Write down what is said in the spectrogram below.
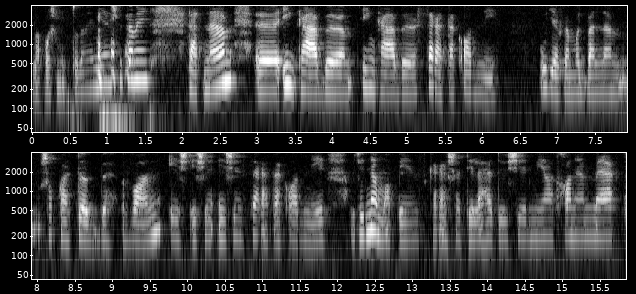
lapos, mit tudom én, milyen süteményt. Tehát nem, inkább, inkább szeretek adni úgy érzem, hogy bennem sokkal több van, és, és, én, és én szeretek adni, úgyhogy nem a pénzkereseti lehetőség miatt, hanem mert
